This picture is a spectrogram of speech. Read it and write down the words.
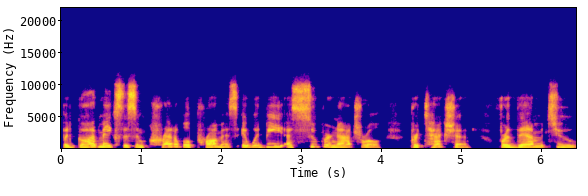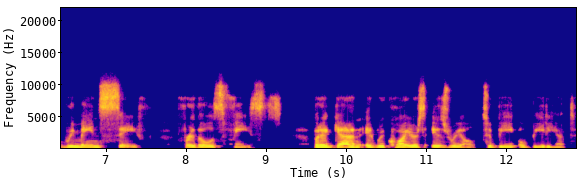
But God makes this incredible promise. It would be a supernatural protection for them to remain safe for those feasts. But again, it requires Israel to be obedient,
